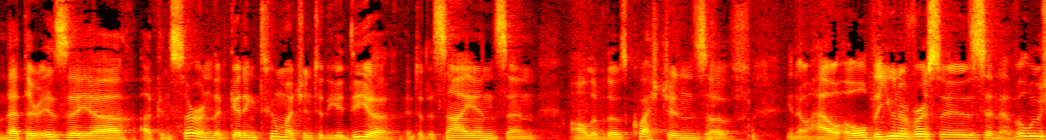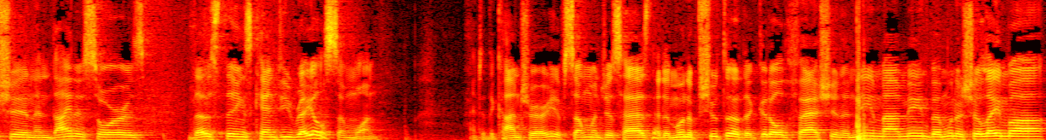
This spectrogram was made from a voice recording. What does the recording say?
that there is a, uh, a concern that getting too much into the idea, into the science, and all of those questions of you know how old the universe is and evolution and dinosaurs those things can derail someone. And to the contrary if someone just has that amuna pshuta the good old fashioned anim amin b'amuna shalema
